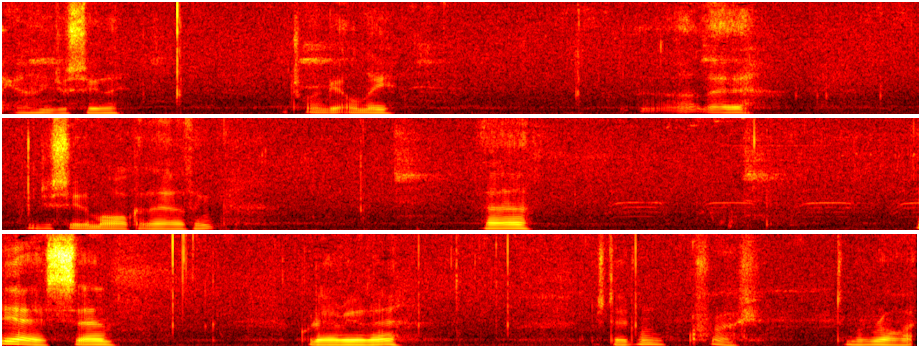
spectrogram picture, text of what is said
Yeah, you can just see the. Try and get on the. Uh, there. You just see the marker there, I think. Uh, yes, um, good area there. Just had one crash to my right.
